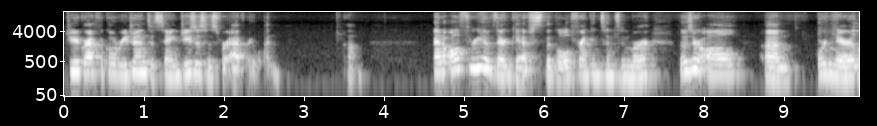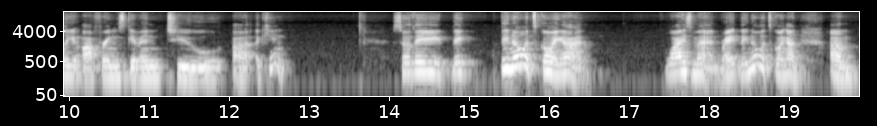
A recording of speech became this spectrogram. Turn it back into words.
geographical regions, it's saying Jesus is for everyone. Um, and all three of their gifts, the gold, frankincense, and myrrh, those are all um, ordinarily offerings given to uh, a king. So they they they know what's going on. Wise men, right? They know what's going on. Um,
